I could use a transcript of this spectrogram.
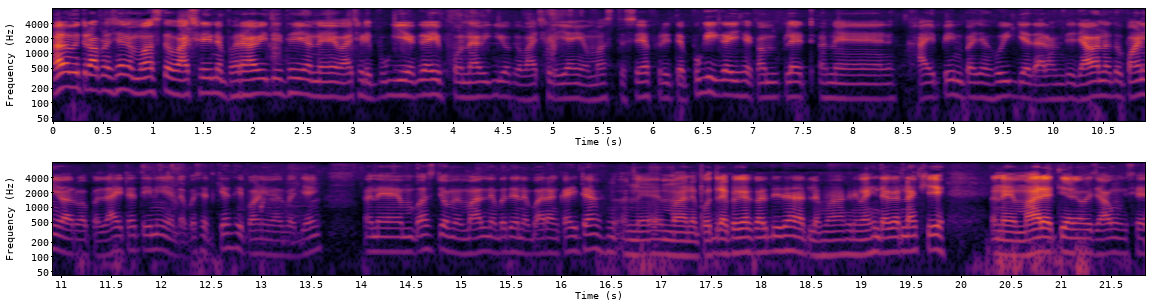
હાલો મિત્રો, આપણે છે ને મસ્ત વાછડીને ભરાવી દીધી અને વાછડી પૂગી ગઈ. ફોન આવી ગયો કે વાછડી અહીંયા મસ્ત સેફ રીતે પૂગી ગઈ છે કમ્પ્લેટ અને ખાઈ પીને પછી હુઈ ગયા આરામથી જવાનું તો પાણી વારવા પર લાઇટ હતી નહીં, એટલે પછી ક્યાંથી પાણી વારવા જાય? અને બસ જો મેં માલને બધાને બારા કાઢ્યા અને માને પોદરા ભેગા કરી દીધા, એટલે માં આગળ વાહિંદા કરી નાખીએ. અને મારે અત્યારે હવે જવું છે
